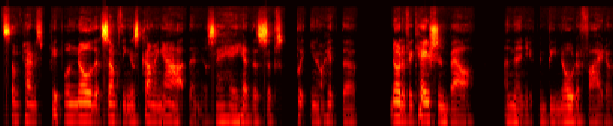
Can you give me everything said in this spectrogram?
sometimes people know that something is coming out, then you'll say, "Hey, hit the subs- put, you know, hit the notification bell," and then you can be notified of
